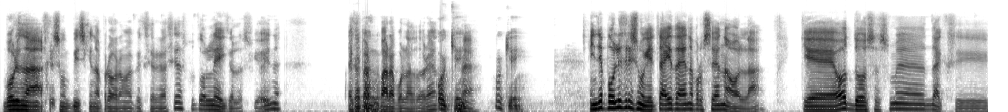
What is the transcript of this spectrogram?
Μπορείς να χρησιμοποιήσεις και ένα πρόγραμμα επεξεργασίας που το λέει κιόλας ποιο είναι. Έχει Κατάλαβα. υπάρχουν πάρα πολλά δωρεάν. Οκ. Ναι. Οκ. Είναι πολύ χρήσιμο γιατί τα είδα ένα προς ένα όλα και όντως, ας πούμε, εντάξει,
